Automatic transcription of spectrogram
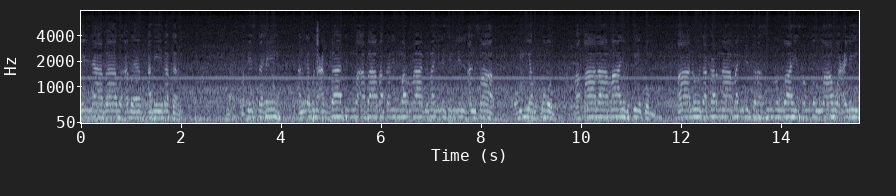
إلا باب أبي بكر. وفي الصحيح أن ابن عباس وأبا بكر مرا بمجلس للأنصار وهم يبكون. فقال ما يبكيكم؟ قالوا ذكرنا مجلس رسول الله صلى الله عليه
